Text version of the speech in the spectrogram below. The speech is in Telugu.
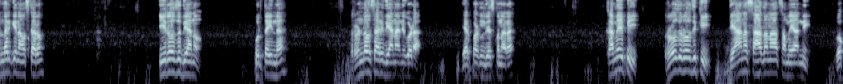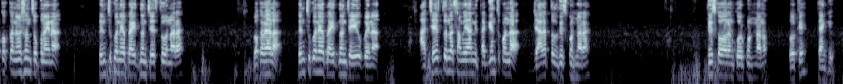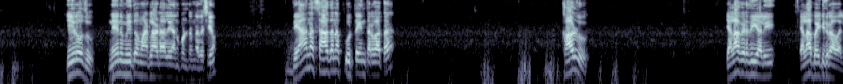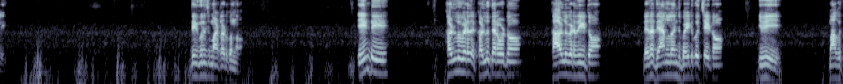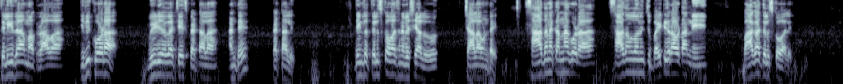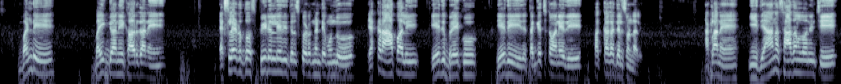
అందరికీ నమస్కారం. ఈరోజు ధ్యానం పూర్తయిందా? రెండవసారి ధ్యానాన్ని కూడా ఏర్పాట్లు చేసుకున్నారా? క్రమేపీ రోజు రోజుకి ధ్యాన సాధన సమయాన్ని ఒక్కొక్క నిమిషం చొప్పునైనా పెంచుకునే ప్రయత్నం చేస్తూ ఉన్నారా? ఒకవేళ పెంచుకునే ప్రయత్నం చేయకపోయినా ఆ చేస్తున్న సమయాన్ని తగ్గించకుండా జాగ్రత్తలు తీసుకుంటున్నారా? తీసుకోవాలని కోరుకుంటున్నాను. Okay thank you. ఈరోజు నేను మీతో మాట్లాడాలి అనుకుంటున్న విషయం ధ్యాన సాధన పూర్తయిన తర్వాత కాళ్ళు ఎలా విడదీయాలి ఎలా బయటికి రావాలి దీని గురించి మాట్లాడుకుందాం. ఏంటి? కళ్ళు విడ కళ్ళు తెరవటం కాళ్ళు విడదీయటం లేదా ధ్యానంలోంచి బయటకు వచ్చేయటం ఇవి మాకు తెలియదా మాకు రావా? ఇవి కూడా వీడియోగా చేసి పెట్టాలా? అంటే పెట్టాలి. దీంట్లో తెలుసుకోవాల్సిన విషయాలు చాలా ఉంటాయి. సాధన కన్నా కూడా సాధనలో నుంచి బయటికి రావటాన్ని బాగా తెలుసుకోవాలి. బండి బైక్ కానీ కారు కానీ ఎక్సలేటర్తో స్పీడ్ వెళ్ళేది తెలుసుకోవడం కంటే ముందు ఎక్కడ ఆపాలి ఏది బ్రేకు ఏది తగ్గించడం అనేది పక్కాగా తెలిసి ఉండాలి. అట్లానే ఈ ధ్యాన సాధనలో నుంచి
